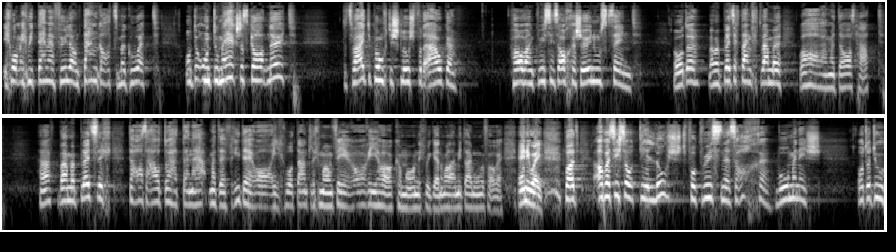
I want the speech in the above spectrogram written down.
ich will mich mit dem erfüllen und dann geht's mir gut. Und du, und du merkst, das geht nicht. Der zweite Punkt ist die Lust von den Augen. Ha, wenn gewisse Sachen schön aussehen. Oder? Wenn man plötzlich denkt, wenn man, wow, wenn man das hat. Wenn man plötzlich das Auto hat, dann hat man den Frieden, oh, ich will endlich mal einen Ferrari haben, come on, ich will gerne mal mit einem rumfahren. Anyway, but, aber es ist so die Lust von gewissen Sachen, wo man ist. Oder du,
